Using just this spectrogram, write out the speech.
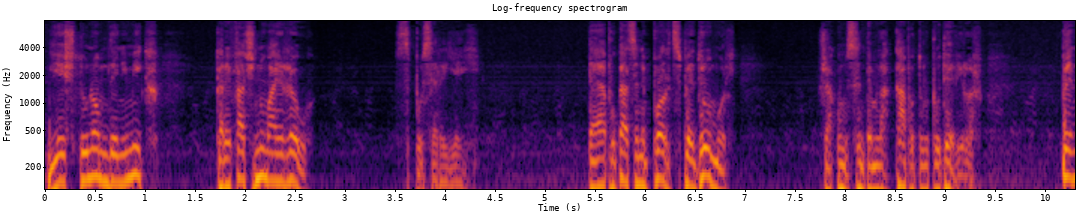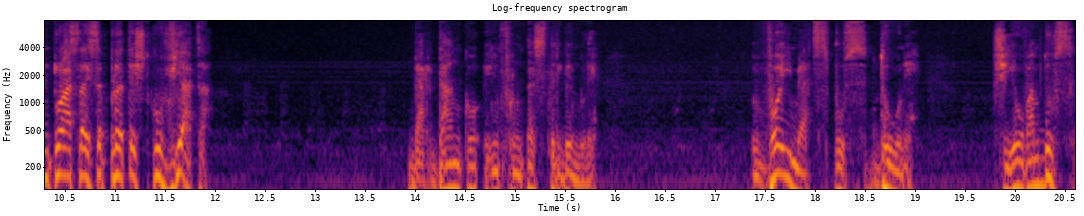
Ești un om de nimic care faci numai rău, spuseră ei. Te-ai apucat să ne porți pe drumuri și acum suntem la capătul puterilor. Pentru asta ai să plătești cu viața. Dar Danco îi înfruntă strigându-le. Voi mi-ați spus, Dune, și eu v-am dus.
